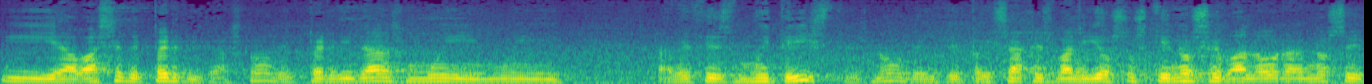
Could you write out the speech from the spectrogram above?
y a base de pérdidas, ¿no? de pérdidas muy, muy, a veces muy tristes, ¿no? de, paisajes valiosos que no se valoran, no se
